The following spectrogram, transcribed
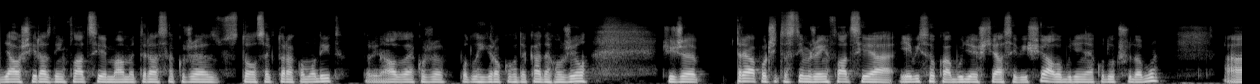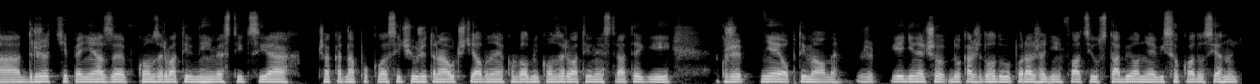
ďalší rast inflácie máme teraz akože z toho sektora komodít, ktorý naozaj akože po dlhých rokoch, dekádach ožil. Čiže treba počítať s tým, že inflácia je vysoká a bude ešte asi vyššia alebo bude nejakú dlhšiu dobu a držať tie peniaze v konzervatívnych investíciách čakať na poklesy, či už je to na účte alebo na nejakom veľmi konzervatívnej stratégii, akože nie je optimálne. Že jediné, čo dokáže dlhodobo porážať infláciu stabilne, vysoko a dosiahnuť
